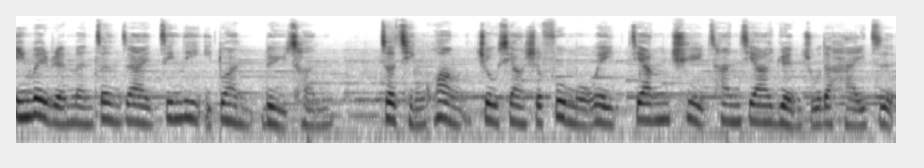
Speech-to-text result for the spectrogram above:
因为人们正在经历一段旅程。这情况就像是父母为将去参加远足的孩子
